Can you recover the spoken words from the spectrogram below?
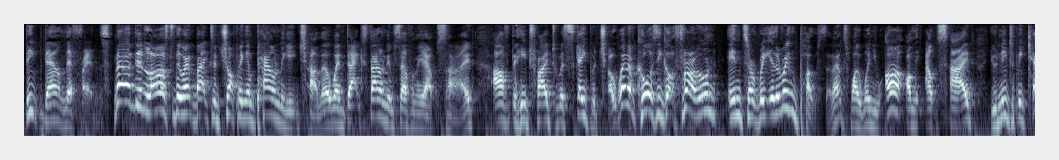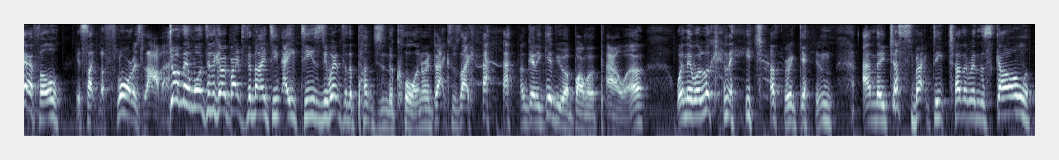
Deep down, they're friends. Now, it didn't last. They went back to chopping and pounding each other when Dax found himself on the outside after he tried to escape a choke. When, of course, he got thrown into Rita the ring post. And that's why when you are on the outside, you need to be careful. It's like the floor is lava. Jon then wanted to go back to the 1980s as he went for the punches in the corner, and Dax was like, I'm going to give you a bomb of power. When they were looking at each other again, and they just smacked each other in the skull.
